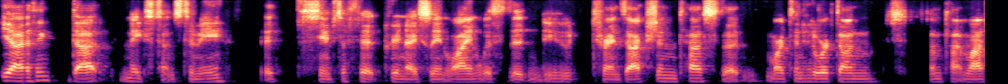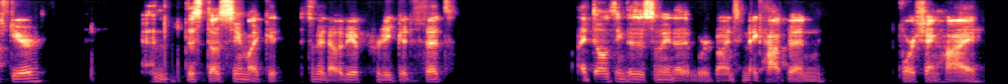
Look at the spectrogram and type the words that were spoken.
Yeah, I think that makes sense to me. It seems to fit pretty nicely in line with the new transaction test that Martin had worked on sometime last year. And this does seem like it, something that would be a pretty good fit. I don't think this is something that we're going to make happen for Shanghai.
